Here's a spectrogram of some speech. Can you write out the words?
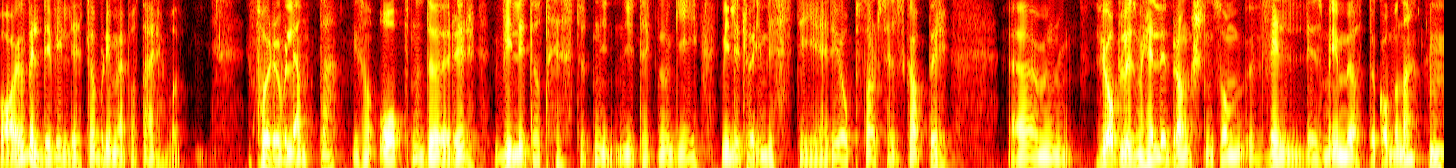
var jo veldig villige til å bli med på dette her. Foroverlente. Liksom, åpne dører. Villige til å teste ut ny, ny teknologi. Villige til å investere i oppstartsselskaper. Um, vi opplever liksom hele bransjen som veldig liksom, imøtekommende. Mm.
